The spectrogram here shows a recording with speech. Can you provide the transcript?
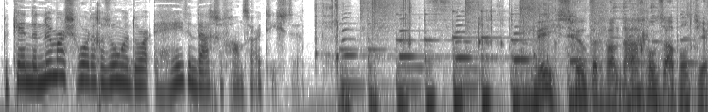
Bekende nummers worden gezongen door hedendaagse Franse artiesten. Wie schilt er vandaag ons appeltje?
